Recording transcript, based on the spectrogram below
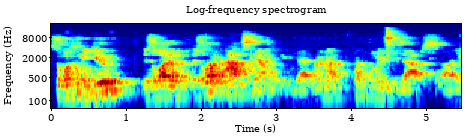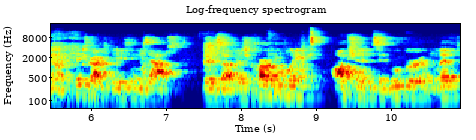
So what can we do? There's a lot of there's a lot of apps now that we can get. I'm not, not familiar with these apps. Uh, you know, kids are actually using these apps there's, uh, there's carpooling options in Uber and Lyft.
